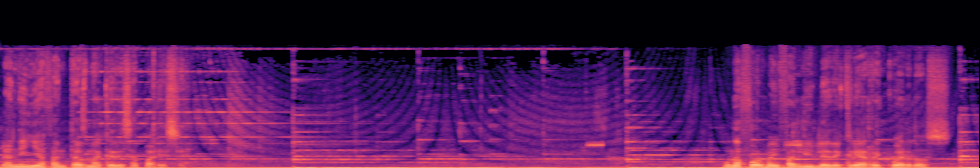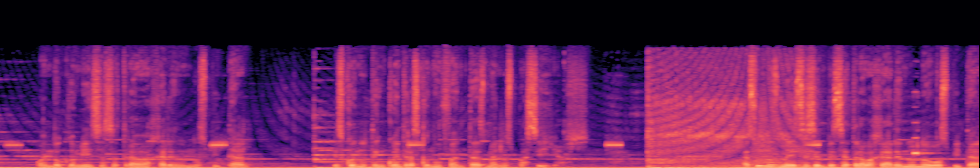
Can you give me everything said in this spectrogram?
La niña fantasma que desaparece. Una forma infalible de crear recuerdos cuando comienzas a trabajar en un hospital es cuando te encuentras con un fantasma en los pasillos. Hace unos meses empecé a trabajar en un nuevo hospital.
